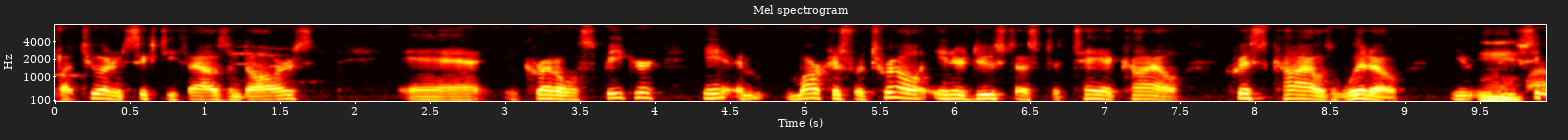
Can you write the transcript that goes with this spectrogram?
about 260 thousand dollars, and incredible speaker. He, and Marcus Luttrell introduced us to Taya Kyle, Chris Kyle's widow. You, Mm. You've seen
